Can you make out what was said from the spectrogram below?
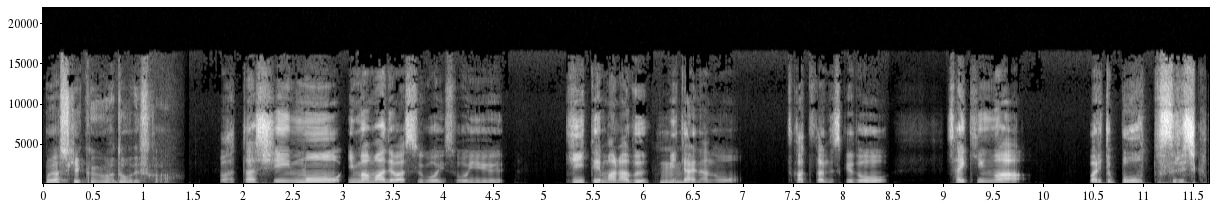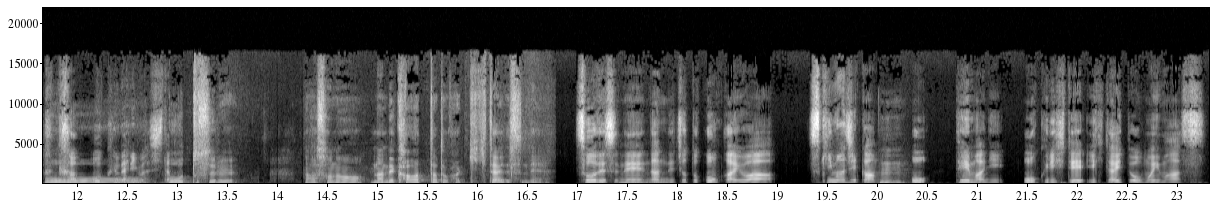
小屋敷くんはどうですか？私も今まではすごいそういう聞いて学ぶうんみたいなのを使ってたんですけど、最近は割とぼーっとする時間が多くなりました。ぼーっとする。なんかその、なんで変わったとか聞きたいですね。そうですね。うんなんでちょっと今回は隙間時間うん。をテーマにお送りしていきたいと思います。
